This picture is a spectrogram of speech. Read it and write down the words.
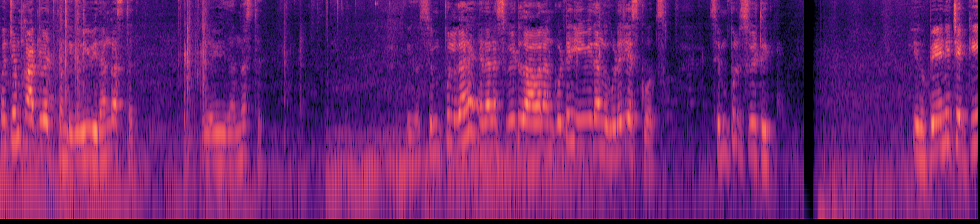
కొంచెం కాట్లు పెట్టుకోండి ఇగో ఈ విధంగా వస్తుంది. ఈ విధంగా వస్తుంది. ఇగో సింపుల్గా ఏదైనా స్వీట్ కావాలనుకుంటే ఈ విధంగా కూడా చేసుకోవచ్చు. సింపుల్ స్వీట్ ఇది. ఇగో పేని చెక్కి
